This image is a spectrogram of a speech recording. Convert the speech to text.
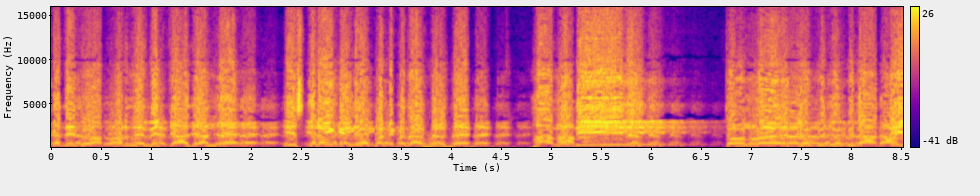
ਕਦੇ ਦੁਆਪਰ ਦੇ ਵਿੱਚ ਆ ਜਾਂਦਾ। ਇਸ ਤਰ੍ਹਾਂ ਹੀ ਕਹਿੰਦੇ ਉਹ ਭਟਕਦਾ ਫਿਰਦਾ ਹੈ। ਹਮ ਦੀਨ ਤੁਮ ਜੁਗ ਜੁਗ ਦਾਤੇ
